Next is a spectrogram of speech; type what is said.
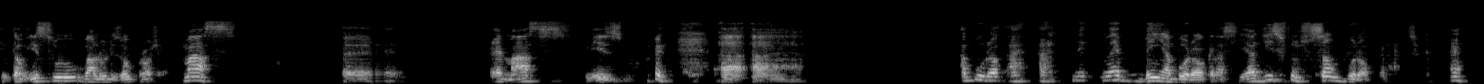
Então, isso valorizou o projeto. Mas, é, é mas mesmo. a, a, buro, a, a, não é bem a burocracia, é a disfunção burocrática, né?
